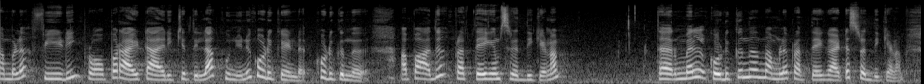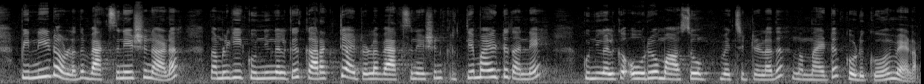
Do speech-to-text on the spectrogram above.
നമ്മൾ ഫീഡിങ് പ്രോപ്പർ ആയിട്ടായിരിക്കത്തില്ല കുഞ്ഞിന് കൊടുക്കേണ്ടത് കൊടുക്കുന്നത്. അപ്പോൾ അത് പ്രത്യേകം ശ്രദ്ധിക്കണം. തെർമൽ കൊടുക്കുന്നത് നമ്മൾ പ്രത്യേകമായിട്ട് ശ്രദ്ധിക്കണം. പിന്നീടുള്ളത് വാക്സിനേഷനാണ് നമ്മൾക്ക് ഈ കുഞ്ഞുങ്ങൾക്ക് കറക്റ്റായിട്ടുള്ള വാക്സിനേഷൻ കൃത്യമായിട്ട് തന്നെ കുഞ്ഞുങ്ങൾക്ക് ഓരോ മാസവും വെച്ചിട്ടുള്ളത് നന്നായിട്ട് കൊടുക്കുകയും വേണം.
